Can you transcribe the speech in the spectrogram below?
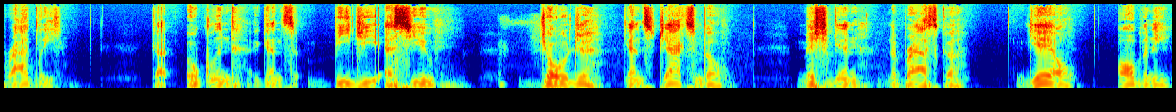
Bradley. Got Oakland against BGSU. Georgia against Jacksonville. Michigan, Nebraska, Yale, Albany,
